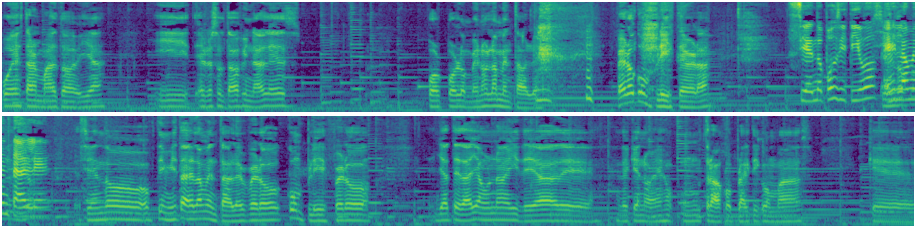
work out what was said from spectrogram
puede estar mal todavía y el resultado final es por, por lo menos lamentable. pero cumpliste, ¿verdad? Siendo positivos es lamentable. Siendo optimista es lamentable, pero cumplís, pero ya te da ya una idea de, de que no es un trabajo práctico más, que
